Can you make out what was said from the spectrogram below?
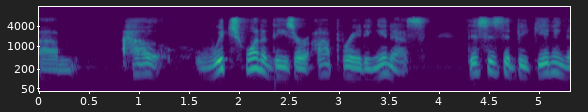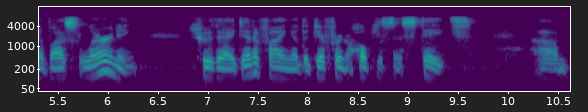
um, how which one of these are operating in us, this is the beginning of us learning through the identifying of the different hopelessness states um,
